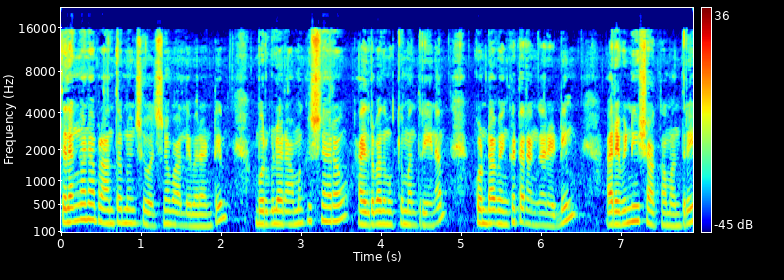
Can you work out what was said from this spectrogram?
తెలంగాణ ప్రాంతం నుంచి వచ్చిన వాళ్ళెవరంటే బొరుగుల రామకృష్ణారావు హైదరాబాద్ ముఖ్యమంత్రి అయిన కొండా వెంకట రంగారెడ్డి రెవెన్యూ శాఖ మంత్రి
